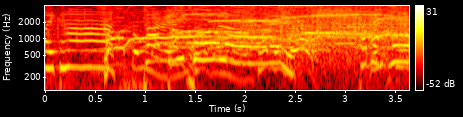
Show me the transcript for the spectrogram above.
เลยค่ะ ชอบตรงไหนทั้งคู่เลยชอบทั้งคู่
